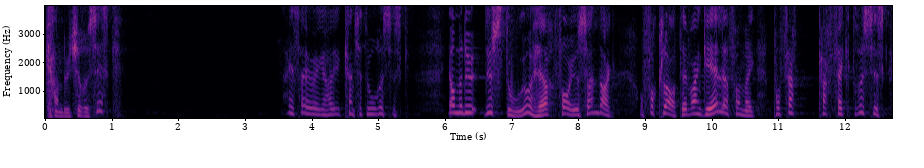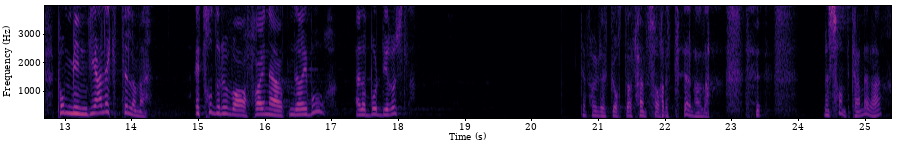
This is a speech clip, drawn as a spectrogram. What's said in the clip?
Kan du ikke russisk? Jeg sier jo, jeg har kanskje et ord russisk. Ja, men du, du sto jo her forrige søndag og forklarte evangeliet for meg på perfekt russisk. På min dialekt, til og med. Jeg trodde du var fra i nærheten der jeg bor, eller bodde i Russland. Det var jo litt godt at han sa det til henne. Men sånt kan det være.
